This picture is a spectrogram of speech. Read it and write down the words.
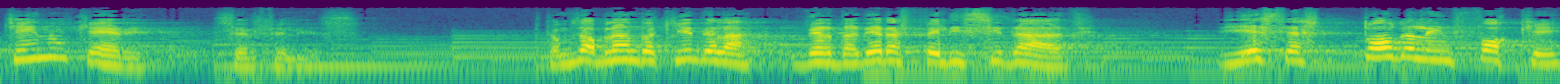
Quem não quer ser feliz? Estamos falando aqui da verdadeira felicidade. E esse é todo o enfoque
